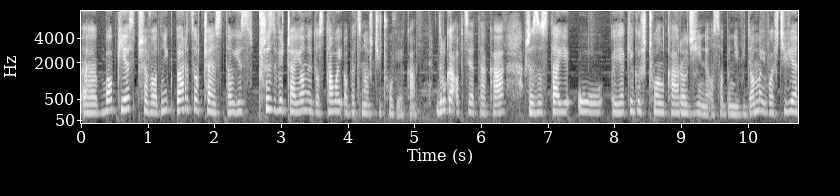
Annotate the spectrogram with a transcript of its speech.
e, bo pies przewodnik bardzo często jest przyzwyczajony do stałej obecności człowieka. Druga opcja taka, że zostaje u jakiegoś członka rodziny osoby niewidomej. Właściwie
